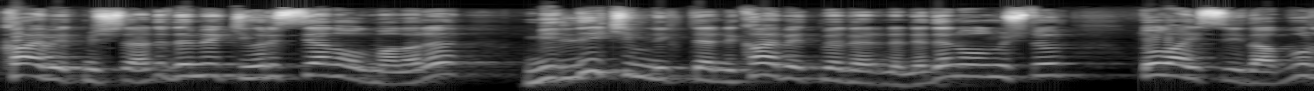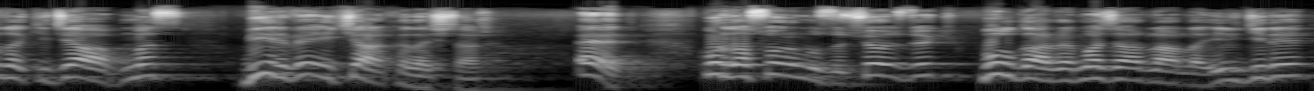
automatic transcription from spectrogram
kaybetmişlerdir. Demek ki Hristiyan olmaları milli kimliklerini kaybetmelerine neden olmuştur. Dolayısıyla buradaki cevabımız 1 ve 2 arkadaşlar. Evet burada sorumuzu çözdük. Bulgar ve Macarlarla ilgili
